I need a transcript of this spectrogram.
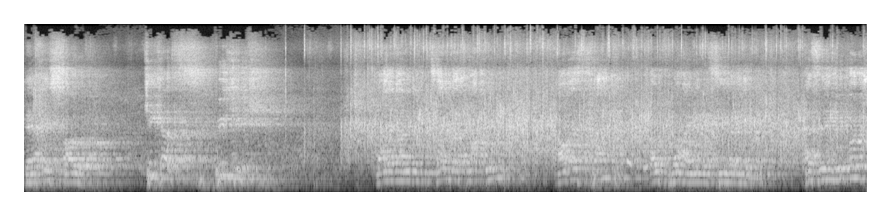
der SV Kickers Büchig leider mit dem Zeitplatz machen, aber es kann auch nur einen Sieger geben. Herzlichen Glückwunsch.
